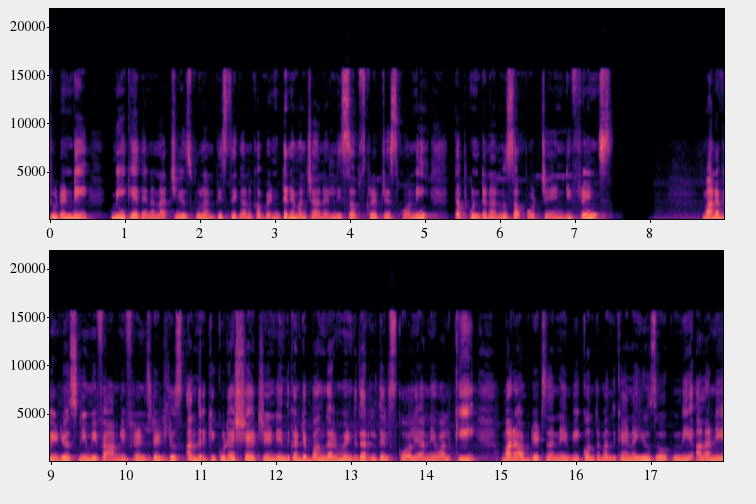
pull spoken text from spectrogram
చూడండి. మీకు ఏదైనా నచ్చి యూస్ఫుల్ అనిపిస్తే కనుక వెంటనే మన ఛానల్ని సబ్స్క్రైబ్ చేసుకొని తప్పకుండా నన్ను సపోర్ట్ చేయండి ఫ్రెండ్స్ మన వీడియోస్ని మీ ఫ్యామిలీ ఫ్రెండ్స్ రిలేటివ్స్ అందరికీ కూడా షేర్ చేయండి. ఎందుకంటే బంగారం వెండి ధరలు తెలుసుకోవాలి అనే వాళ్ళకి మన అప్డేట్స్ అనేవి కొంతమందికైనా యూజ్ అవుతుంది. అలానే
